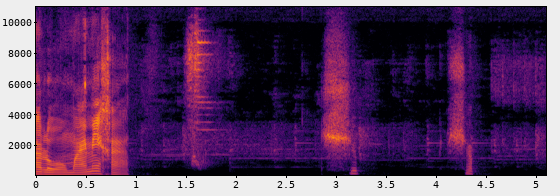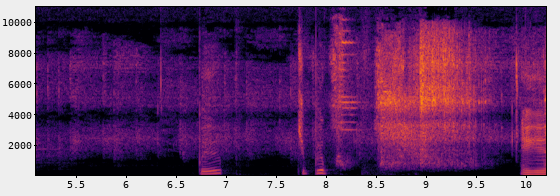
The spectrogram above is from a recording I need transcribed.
ฮัลโหลไม้ไม่ขาดชุบชุบปุ๊บชุบปุ๊บเออ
